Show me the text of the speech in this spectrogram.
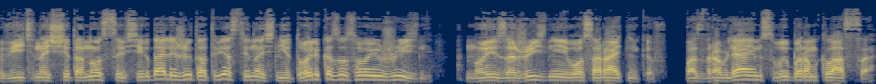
Ведь на щитоносце всегда лежит ответственность не только за свою жизнь, но и за жизни его соратников. Поздравляем с выбором класса.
